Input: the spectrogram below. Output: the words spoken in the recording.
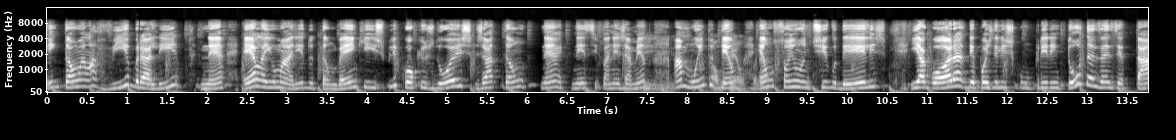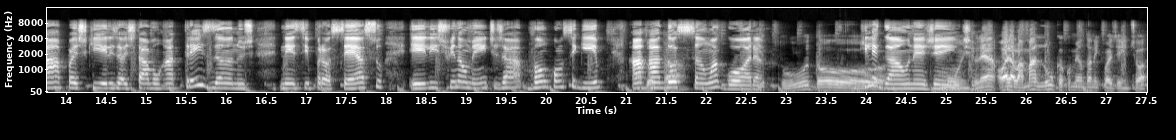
Então ela vibra ali, né? Ela e o marido também, que explicou que os dois já estão né, nesse planejamento Isso, há muito há um tempo. tempo, É né? um sonho antigo deles. E agora, depois deles cumprirem todas as etapas que eles já estavam há três anos nesse processo, eles finalmente já vão conseguir a Adotar. adoção agora. Que tudo! Que legal, né, gente? Muito, né? Olha lá, Manuca comentando aqui com a gente, ó.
